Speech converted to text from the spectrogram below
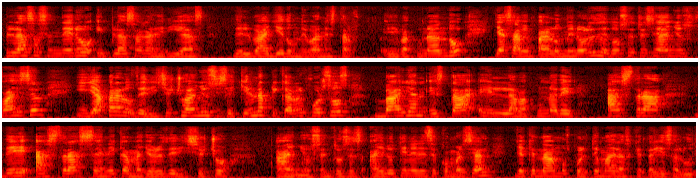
Plaza Sendero y Plaza Galerías del Valle donde van a estar eh, vacunando. Ya saben, para los menores de 12 13 años Pfizer y ya para los de 18 años, si se quieren aplicar refuerzos, vayan, está en la vacuna de Astra de AstraZeneca mayores de 18 años. Entonces ahí lo tienen ese comercial, ya que andábamos por el tema de la Secretaría de Salud.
